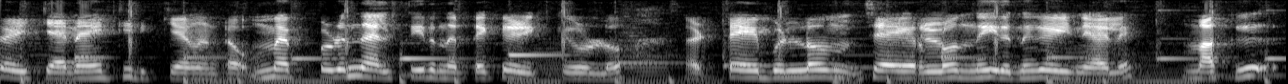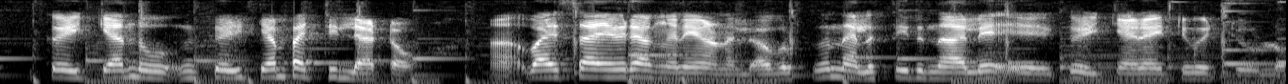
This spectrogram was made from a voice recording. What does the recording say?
കഴിക്കാനായിട്ട് ഇരിക്കുകയാണ് കേട്ടോ. ഉമ്മ എപ്പോഴും നിലത്തിരുന്നിട്ടേ കഴിക്കുകയുള്ളൂ. ടേബിളിലും ചെയറിലും ഒന്നും ഇരുന്ന് കഴിഞ്ഞാൽ ഉമ്മക്ക് കഴിക്കാൻ തോ കഴിക്കാൻ പറ്റില്ല കേട്ടോ. വയസ്സായവർ അങ്ങനെയാണല്ലോ. അവർക്ക് നിലത്തിരുന്നാലേ ഏ, കഴിക്കാനായിട്ട് പറ്റുള്ളൂ.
